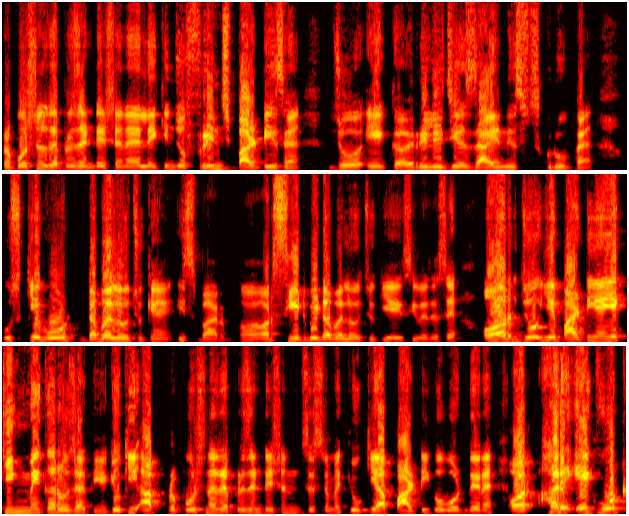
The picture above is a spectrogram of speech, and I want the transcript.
प्रोपोर्शनल रिप्रेजेंटेशन है, लेकिन जो फ्रिंज पार्टीज़ हैं, जो एक रिलीजियस जायनिस्ट ग्रुप है उसके वोट डबल हो चुके हैं इस बार और सीट भी डबल हो चुकी है इसी वजह से। और जो ये पार्टी है, ये किंग मेकर हो जाती है, क्योंकि आप प्रोपोर्शनल रिप्रेजेंटेशन सिस्टम है, क्योंकि आप पार्टी को वोट दे रहे हैं, और हर एक वोट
